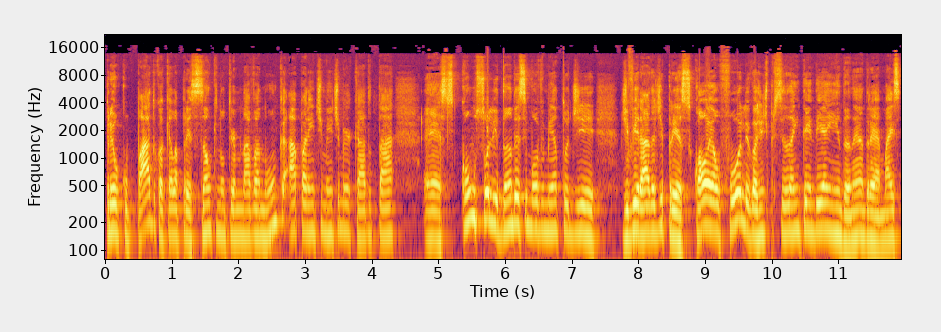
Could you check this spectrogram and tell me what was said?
preocupado com aquela pressão que não terminava nunca. Aparentemente, o mercado está é, consolidando esse movimento de, de virada de preço. Qual é o fôlego? A gente precisa entender ainda, né, André? Mas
